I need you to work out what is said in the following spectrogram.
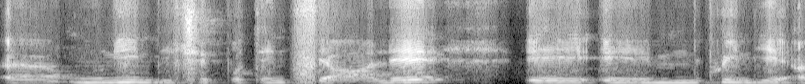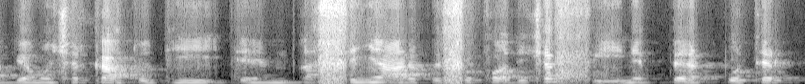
eh, un indice potenziale e, e, quindi abbiamo cercato di eh, assegnare questo codice affine per poter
